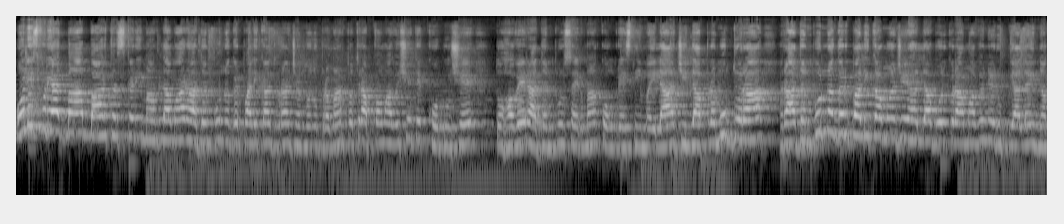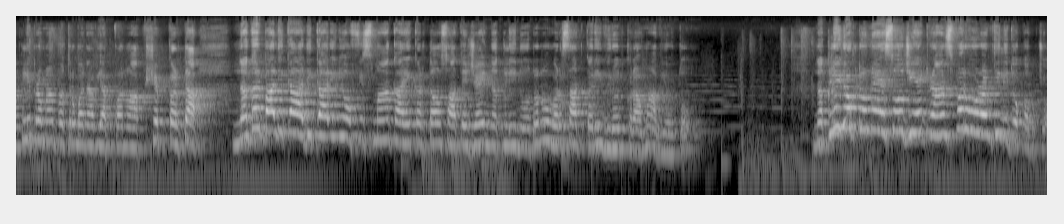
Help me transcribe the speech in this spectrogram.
પોલીસ ફરિયાદમાં બાળ તસ્કરી મામલામાં રાધનપુર નગરપાલિકા દ્વારા જન્મનું પ્રમાણપત્ર આપવામાં આવ્યું છે. તે ખોટું છે. તો હવે રાધનપુર શહેરમાં કોંગ્રેસની મહિલા જિલ્લા પ્રમુખ દ્વારા રાધનપુર નગરપાલિકામાં જે હલ્લાબોલ કરવામાં આવ્યો ને રૂપિયા લઈ નકલી પ્રમાણપત્રો બનાવી આપવાનો આક્ષેપ કરતા નગરપાલિકા અધિકારીની ઓફિસમાં કાર્યકર્તાઓ સાથે જઈ નકલી નોટોનો વરસાદ કરી વિરોધ કરવામાં આવ્યો હતો. નકલી ડોક્ટરને એસઓજીએ ટ્રાન્સફર વોરંટથી લીધો કબજો.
